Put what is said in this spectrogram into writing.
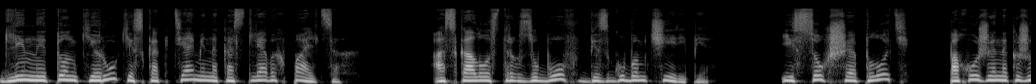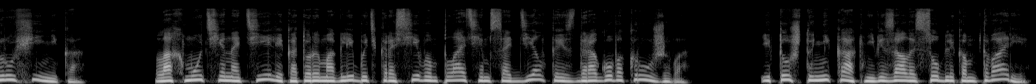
длинные тонкие руки с когтями на костлявых пальцах, оскал острых зубов в безгубом черепе иссохшая плоть, похожая на кожуру финика, лохмотья на теле, которые могли быть красивым платьем с отделкой из дорогого кружева, и то, что никак не вязалось с обликом твари,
